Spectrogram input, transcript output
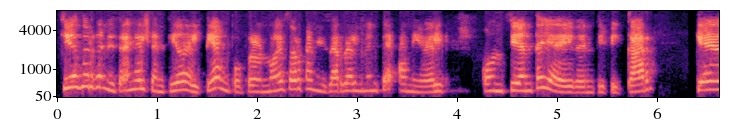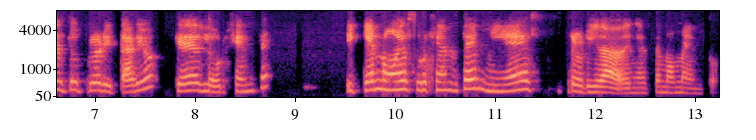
Sí es organizar en el sentido del tiempo, pero no es organizar realmente a nivel consciente y de identificar qué es lo prioritario, qué es lo urgente y qué no es urgente ni es prioridad en este momento.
